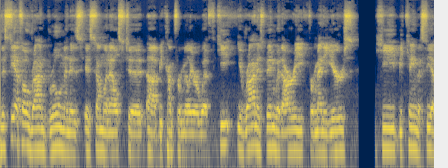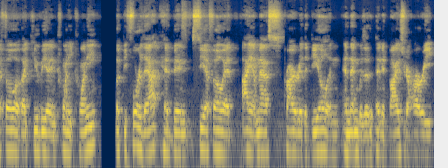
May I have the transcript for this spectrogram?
the CFO, Ron Bruehlman, is, is someone else to uh, become familiar with. He, Ron has been with Ari for many years. He became the CFO of IQVIA in 2020, but before that had been CFO at IMS prior to the deal and, and then was a, an advisor to Ari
